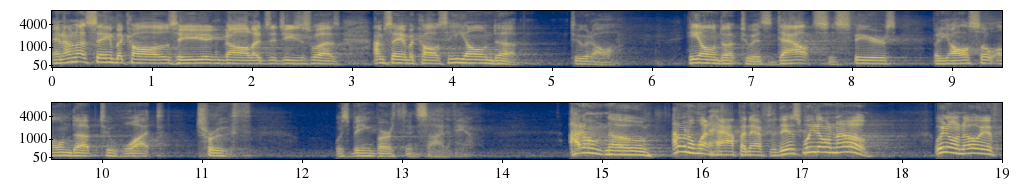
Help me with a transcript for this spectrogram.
And I'm not saying because he acknowledged that Jesus was, I'm saying because he owned up to it all. He owned up to his doubts, his fears, but he also owned up to what truth was being birthed inside of him. I don't know. I don't know what happened after this. We don't know. We don't know if,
